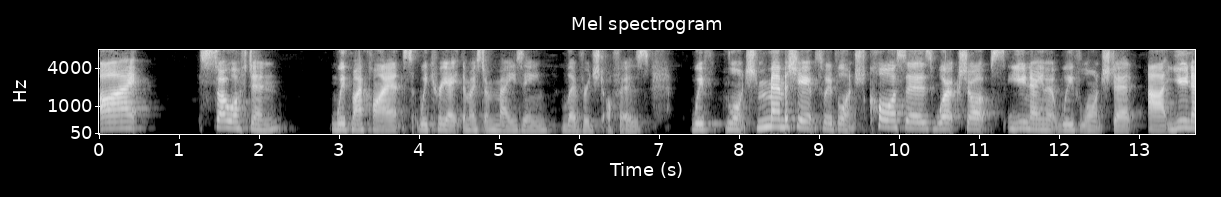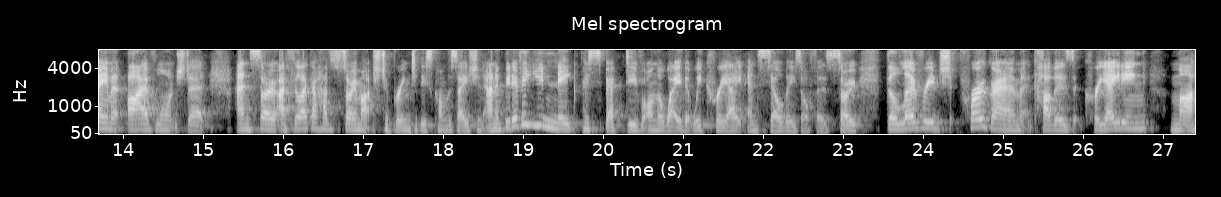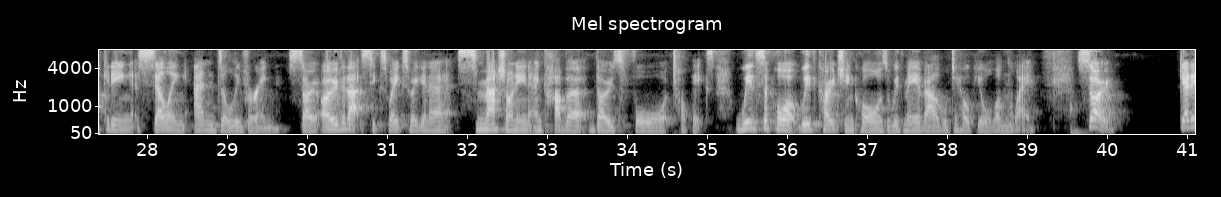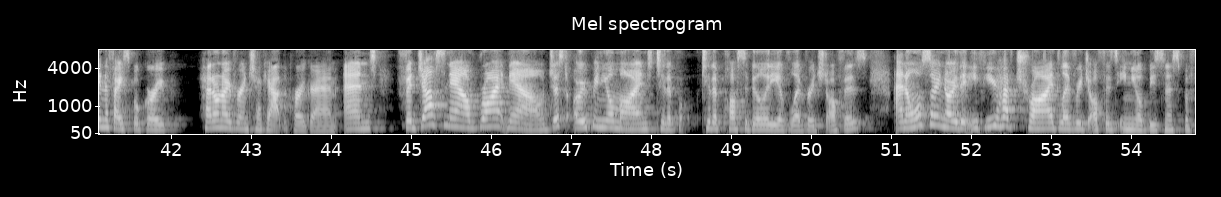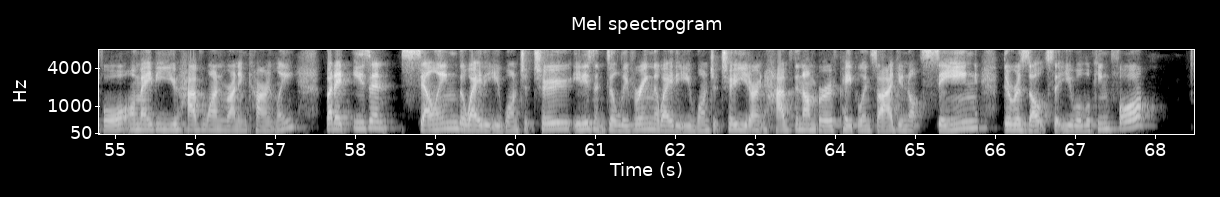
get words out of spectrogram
I so often with my clients, we create the most amazing leveraged offers. We've launched memberships, we've launched courses, workshops, you name it, we've launched it. Uh, you name it, I've launched it. And so I feel like I have so much to bring to this conversation and a bit of a unique perspective on the way that we create and sell these offers. So the leverage program covers creating, marketing, selling, and delivering. So over that six weeks, we're going to smash on in and cover those four topics with support, with coaching calls, with me available to help you along the way. So get in the Facebook group, head on over and check out the program. And for just now, right now, just open your mind to the to the possibility of leveraged offers. And also know that if you have tried leverage offers in your business before, or maybe you have one running currently, but it isn't selling the way that you want it to, it isn't delivering the way that you want it to, you don't have the number of people inside, you're not seeing the results that you were looking for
